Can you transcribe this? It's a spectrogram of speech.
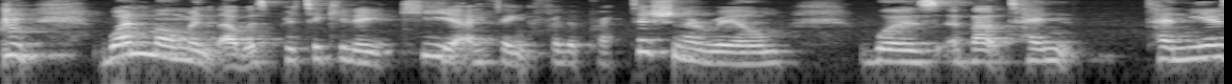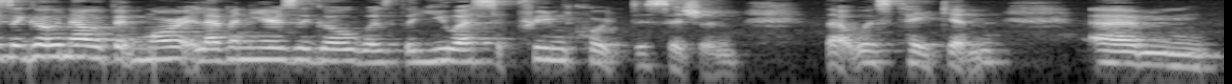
One moment that was particularly key, I think, for the practitioner realm was about 10, 10 years ago now, a bit more, 11 years ago, was the US Supreme Court decision that was taken. Um,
